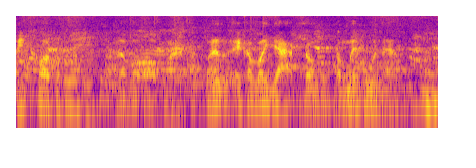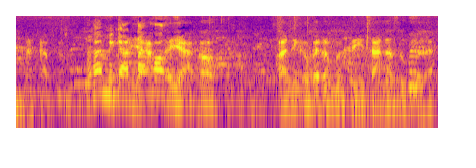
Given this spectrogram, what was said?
ผิดข้อตกลงเราก็ออกมา เพราะฉะนั้นไอ้คำว่าอยากต้องต้องไม่พูดแล้วนะครับถ้ามีการถ้าอตั้งยากข้อ ถ้าอยากก็ป่านนี้ก็เป็นรัฐมนตรีสาธารณสุขไปแล้ว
